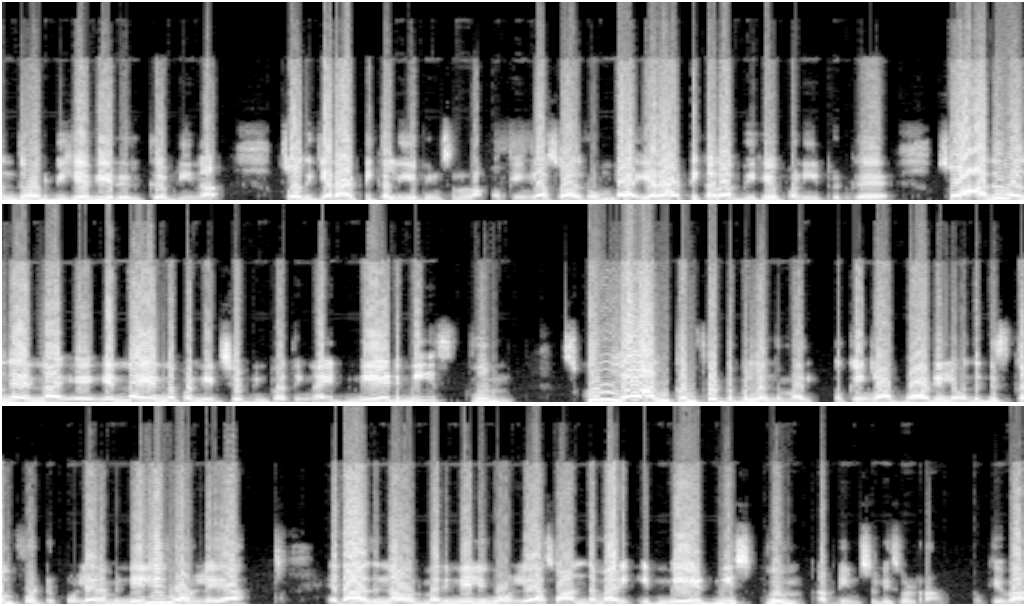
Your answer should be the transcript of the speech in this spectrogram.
வந்து ஒரு பிஹேவியர் இருக்கு அப்படின்னா சோ அது எராட்டிக்கலி அப்படின்னு சொல்லலாம். ஓகேங்களா சோ அது ரொம்ப எராட்டிக்கலா பிஹேவ் பண்ணிட்டு இருக்கு. சோ அது வந்து என்ன என்ன என்ன பண்ணிருச்சு அப்படின்னு பாத்தீங்கன்னா இட் மேட் மீ ஸ்விம் ஸ்விம்னா அன்கம்ஃபர்டபுள் அந்த மாதிரி. ஓகேங்களா பாடியில வந்து டிஸ்கம்ஃபர்ட் இருக்கும் இல்லையா? நம்ம நெளிவோம் இல்லையா? ஏதாவதுன்னா ஒரு மாதிரி மெலிவோம் இல்லையா? சோ அந்த மாதிரி இட் மேட் மீ ஸ்விம் அப்படின்னு சொல்லி சொல்றாங்க. ஓகேவா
